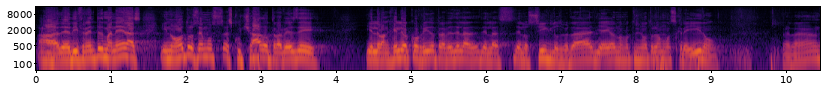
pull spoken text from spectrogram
Ah, de diferentes maneras. Y nosotros hemos escuchado a través de, y el Evangelio ha corrido a través de, la- de las, de los siglos, ¿verdad? Ya nosotros, nosotros hemos creído, ¿verdad?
